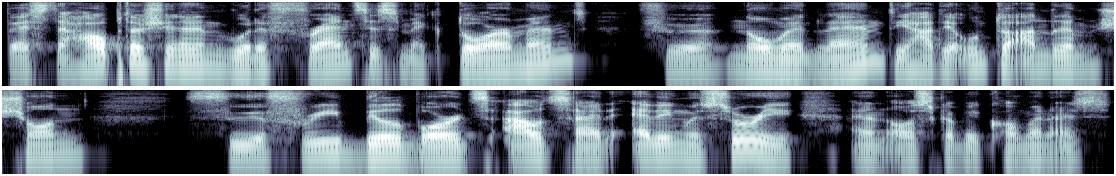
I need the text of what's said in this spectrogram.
Beste Hauptdarstellerin wurde Frances McDormand für Nomadland. Die hat ja unter anderem schon für Free Billboards Outside Ebbing, Missouri einen Oscar bekommen als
